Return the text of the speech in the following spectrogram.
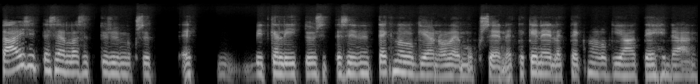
Tai sitten sellaiset kysymykset, että mitkä liittyy sitten sinne teknologian olemukseen, että kenelle teknologiaa tehdään,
